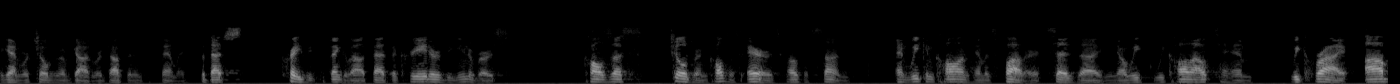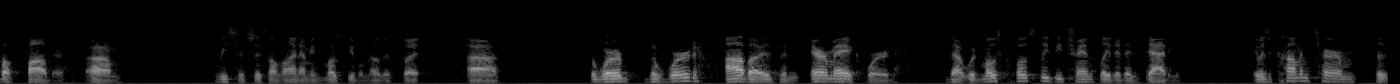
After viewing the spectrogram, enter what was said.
again, we're children of God. We're adopted into His family. But that's crazy to think about. That the Creator of the universe calls us children, calls us heirs, calls us sons, and we can call on him as Father. It says, uh, you know, we, we call out to him, we cry, Abba, Father. Um, research this online. I mean, most people know this, but uh, the word the word Abba is an Aramaic word that would most closely be translated as daddy. It was a common term for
